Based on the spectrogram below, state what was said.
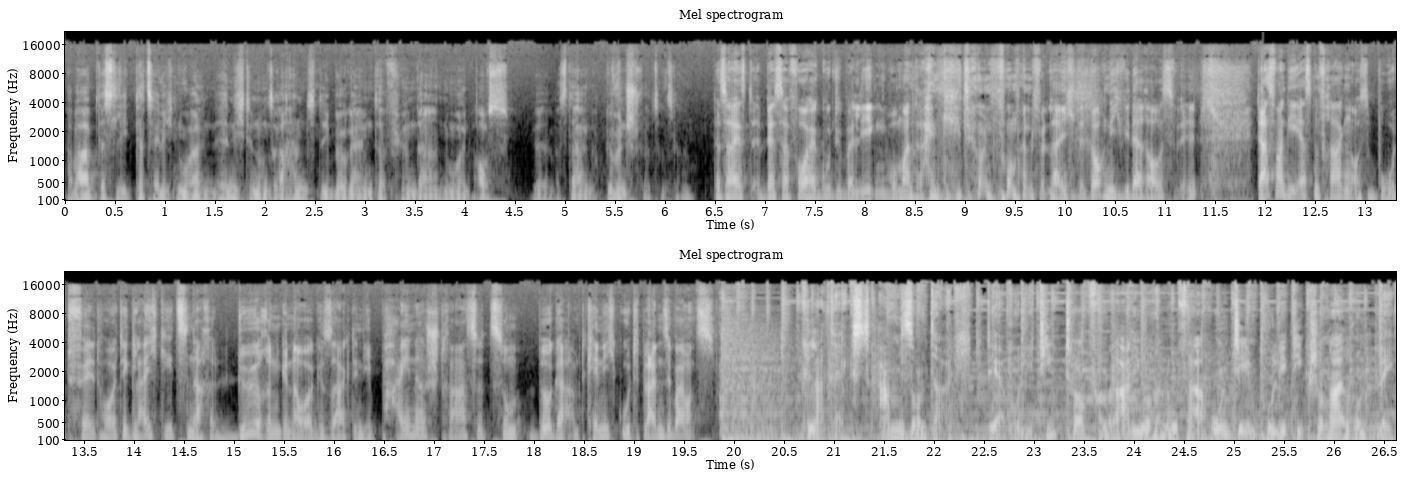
aber das liegt tatsächlich nur äh, nicht in unserer Hand. Die Bürgerämter führen da nur aus was da gewünscht wird sozusagen. Das heißt, besser vorher gut überlegen, wo man reingeht und wo man vielleicht doch nicht wieder raus will. Das waren die ersten Fragen aus Bootfeld heute. Gleich geht's nach Dören, genauer gesagt in die Peiner Straße zum Bürgeramt. Kenne ich gut. Bleiben Sie bei uns. Klartext am Sonntag. Der Politik-Talk von Radio Hannover und dem Politikjournal Rundblick.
